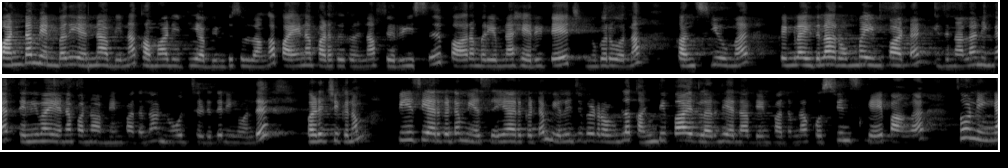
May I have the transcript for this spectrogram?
பண்டம் என்பது என்ன அப்படின்னா கமாடிட்டி அப்படின்ட்டு சொல்லுவாங்க. பயண படகுகள்னா ஃபெரிஸ் பாரம்பரியம்னா ஹெரிட்டேஜ் நுகர்வோர்னா கன்சியூமர் ஓகேங்களா? இதெல்லாம் ரொம்ப இம்பார்ட்டன்ட் இதனால நீங்க தெளிவா என்ன பண்ணும் அப்படின்னு பார்த்தோம்னா நோட்ஸ் எடுத்து நீங்க வந்து படிச்சுக்கணும். பிசியா இருக்கட்டும் எஸ்ஐயா இருக்கட்டும் எலிஜிபிள் ரவுண்ட்ல கண்டிப்பா இதுல இருந்து என்ன அப்படின்னு பார்த்தோம்னா கொஸ்டின்ஸ் கேட்பாங்க. ஸோ நீங்க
